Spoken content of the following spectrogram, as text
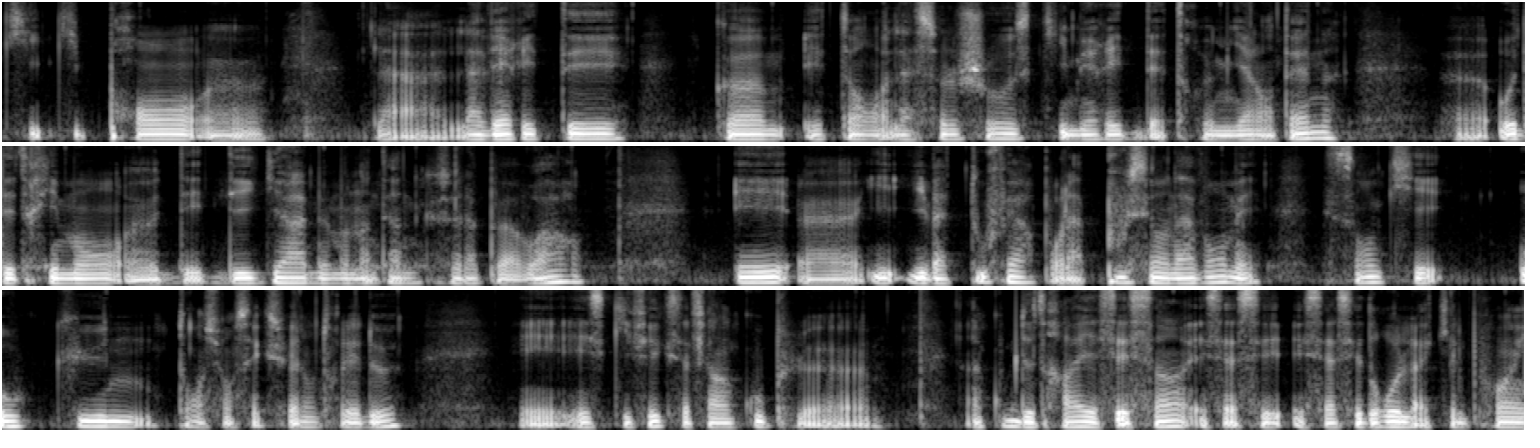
qui, qui, prend la, la, vérité comme étant la seule chose qui mérite d'être mise à l'antenne, au détriment des dégâts même en interne que cela peut avoir. Et il, va tout faire pour la pousser en avant, mais sans qu'il y ait aucune tension sexuelle entre les deux. Et, ce qui fait que ça fait un couple, un couple de travail assez sain, et c'est assez, assez, drôle à quel point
